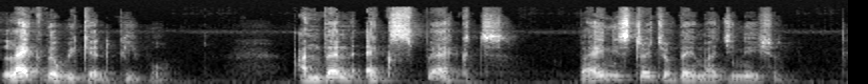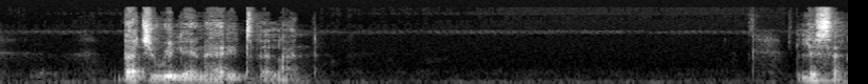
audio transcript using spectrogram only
Like the wicked people. And then expect, by any stretch of the imagination, that you will inherit the land. Listen,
